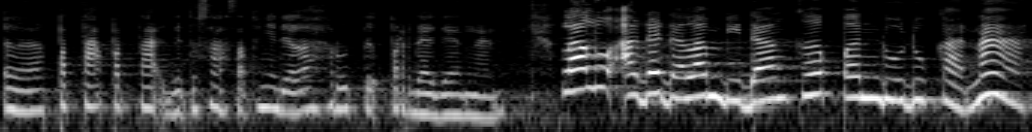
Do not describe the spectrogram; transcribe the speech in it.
eh, peta-peta uh, gitu. Salah satunya adalah rute perdagangan. Lalu ada dalam bidang kependudukan. Nah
